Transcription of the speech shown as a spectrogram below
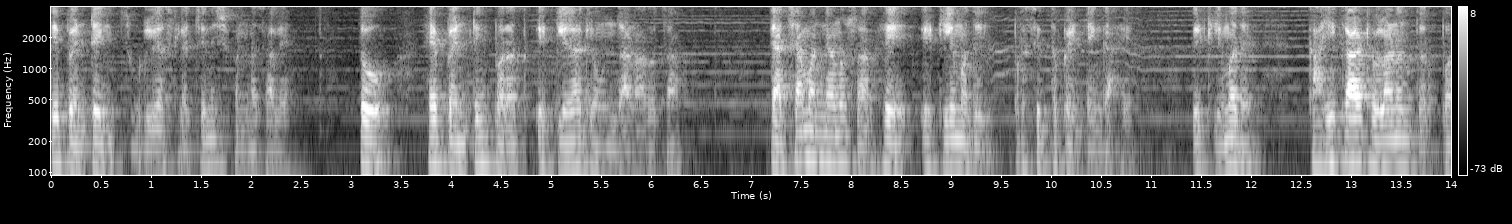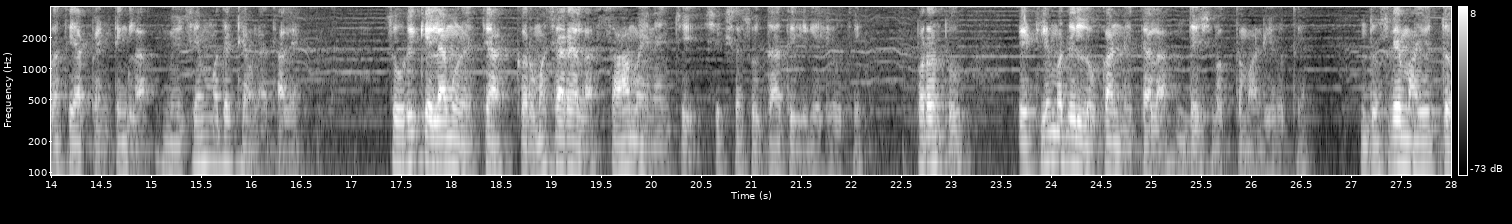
ती पेंटिंग चोरले असल्याचे निष्पन्न झाले. तो हे पेंटिंग परत इटलीला घेऊन जाणार होता. त्याच्या म्हणण्यानुसार हे इटलीमधील प्रसिद्ध पेंटिंग आहे. इटलीमध्ये काही काळ ठेवल्यानंतर परत या पेंटिंगला म्युझियममध्ये ठेवण्यात आले. चोरी केल्यामुळे त्या कर्मचाऱ्याला सहा महिन्यांची शिक्षासुद्धा दिली गेली होती. परंतु इटलीमधील लोकांनी त्याला देशभक्त मानले होते. दुसरे महायुद्ध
